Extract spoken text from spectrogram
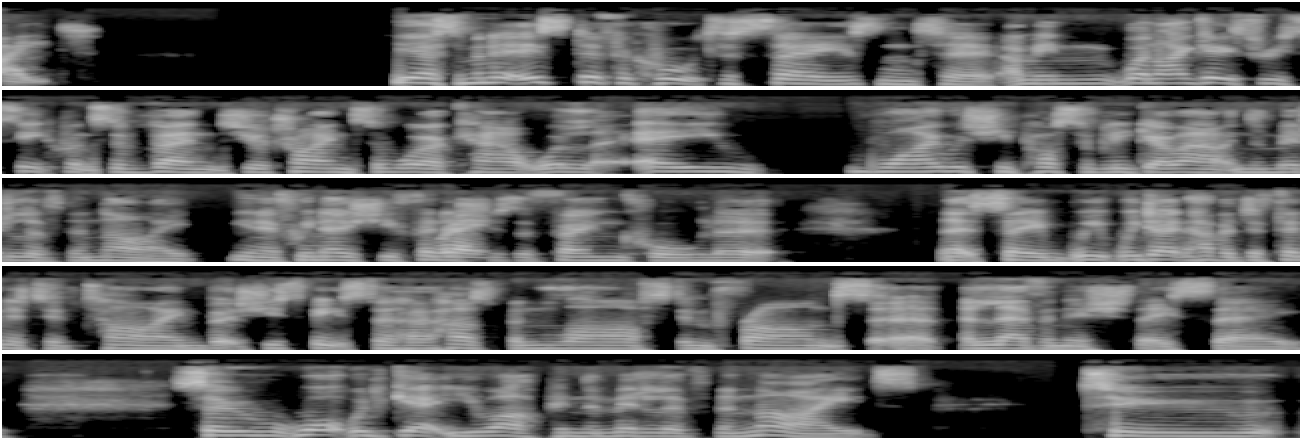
fight. Yes, I mean, it is difficult to say, isn't it? I mean, when I go through sequence events, you're trying to work out, well, A, why would she possibly go out in the middle of the night? You know, if we know she finishes right. a phone call at let's say we, we don't have a definitive time, but she speaks to her husband last in France at 11 ish, they say. So, what would get you up in the middle of the night to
